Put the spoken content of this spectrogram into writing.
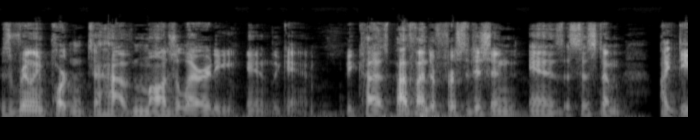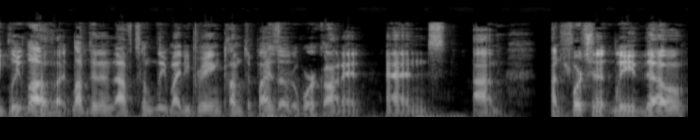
it's really important to have modularity in the game because Pathfinder First Edition is a system I deeply love. I loved it enough to leave my degree and come to Paizo to work on it. And um, unfortunately, though,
